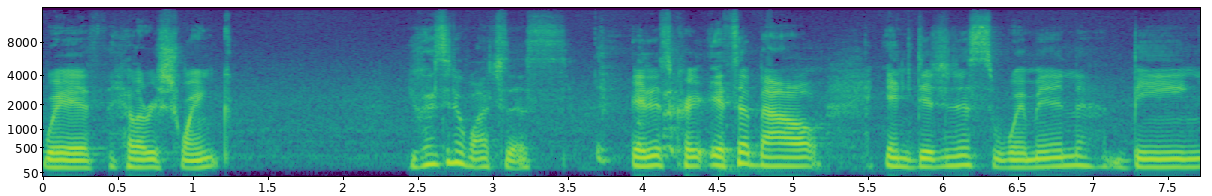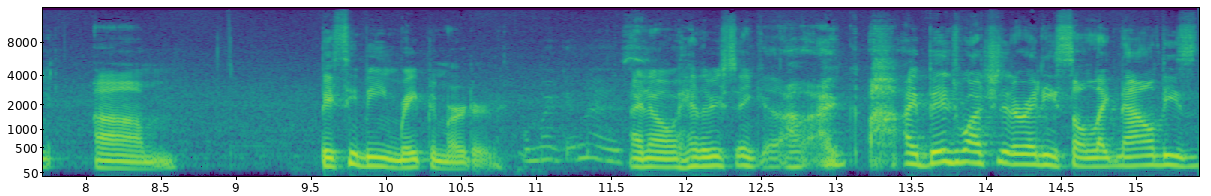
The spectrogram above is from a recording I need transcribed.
with Hilary Swank? You guys need to watch this. It is crazy. It's about indigenous women being um, basically being raped and murdered. Oh I know Hilary Swank. I I binge watched it already, so like now these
